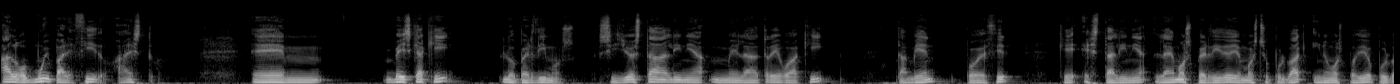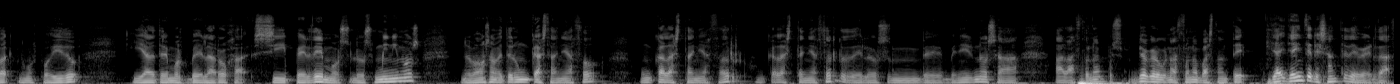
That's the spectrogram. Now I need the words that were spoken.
algo muy parecido a esto. Em, veis que aquí lo perdimos. Si yo esta línea me la traigo aquí, también puedo decir que esta línea la hemos perdido y hemos hecho pullback y no hemos podido, pullback, no hemos podido, y ahora tenemos vela roja. Si perdemos los mínimos, nos vamos a meter un castañazo un calastañazor, un calastañazor de los de venirnos a, la zona, pues yo creo que una zona bastante, ya, ya interesante de verdad.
